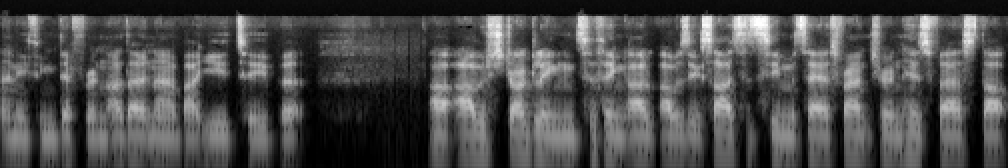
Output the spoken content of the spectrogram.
anything different. I don't know about you two, but I, I was struggling to think. I, I, was excited to see Matheus França in his first start,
